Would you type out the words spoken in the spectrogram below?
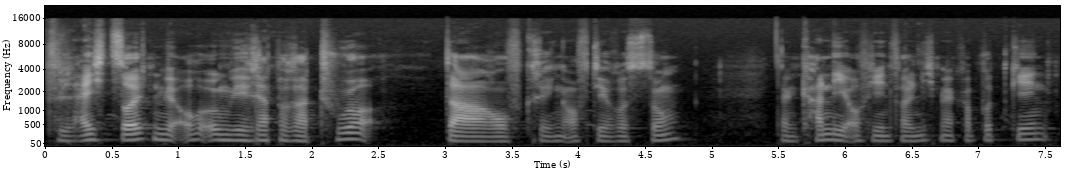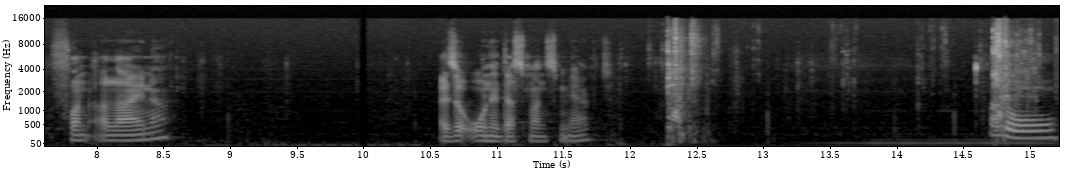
Vielleicht sollten wir auch irgendwie Reparatur darauf kriegen, auf die Rüstung. Dann kann die auf jeden Fall nicht mehr kaputt gehen von alleine. Also ohne, dass man es merkt. Hallo.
